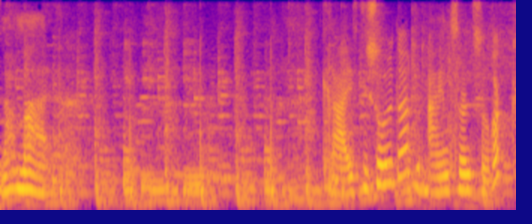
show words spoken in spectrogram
Nochmal. Kreis die Schultern einzeln zurück.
